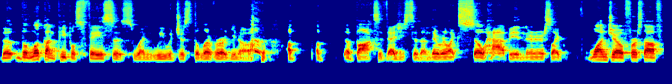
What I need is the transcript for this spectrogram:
the, the look on people's faces when we would just deliver you know a, a, a box of veggies to them they were like so happy and they're just like one joe first off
